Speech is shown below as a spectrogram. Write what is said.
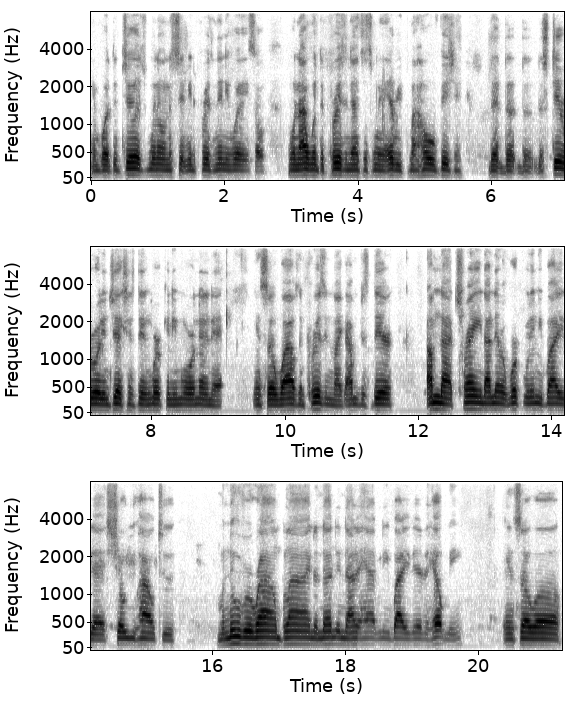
And but the judge went on to send me to prison anyway. So when I went to prison, that's just when every my whole vision, that the, the the steroid injections didn't work anymore, none of that. And so while I was in prison, like I'm just there. I'm not trained. I never worked with anybody that show you how to maneuver around blind or nothing. I didn't have anybody there to help me. And so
